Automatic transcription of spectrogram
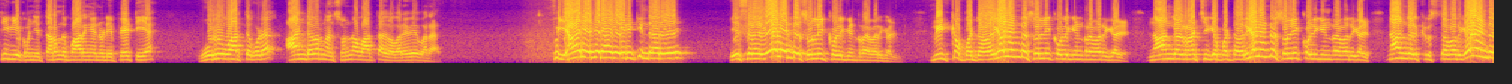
டிவியை கொஞ்சம் திறந்து பாருங்க என்னுடைய பேட்டிய. ஒரு வார்த்தை கூட ஆண்டவர் நான் சொன்ன வார்த்தை அதுல வரவே வராது. இப்ப யார் எதிராக இருக்கின்றார்கள்? இஸ்ரவேல் என்று சொல்லிக் கொள்கின்றவர்கள். மீட்கப்பட்டவர்கள் என்று சொல்லிக் கொள்கின்றவர்கள். நாங்கள் ரட்சிக்கப்பட்டவர்கள் என்று சொல்லிக் கொள்கின்றவர்கள். நாங்கள் கிறிஸ்தவர்கள் என்று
